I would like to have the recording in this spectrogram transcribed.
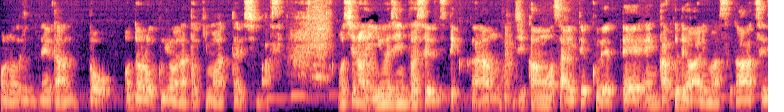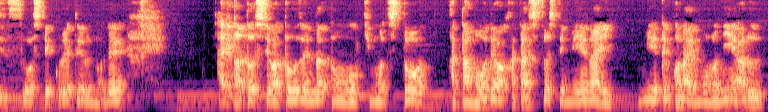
この値段と驚くような時もあったりします。もちろん友人として時間時間を割いてくれて遠隔ではありますが、施術をしてくれてるので、対価としては当然だと思う気持ちと、片方では形として見えない、見えてこないものにある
